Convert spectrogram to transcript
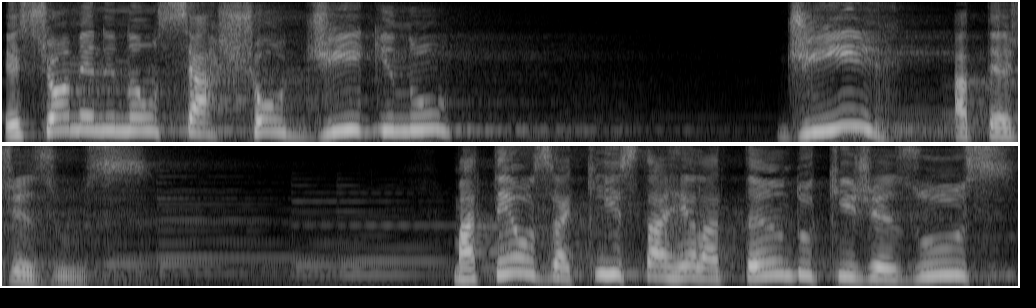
Esse homem ele não se achou digno de ir até Jesus. Mateus aqui está relatando que Jesus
